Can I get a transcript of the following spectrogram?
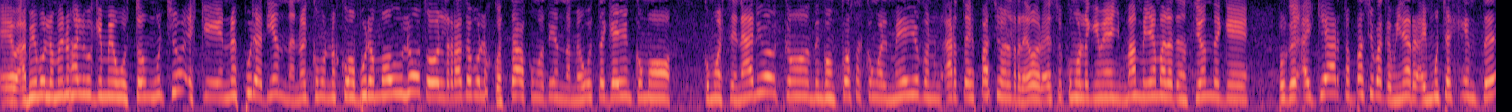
Eh, a mí por lo menos algo que me gustó mucho es que no es pura tienda, no es como, no es como puro módulo todo el rato por los costados como tienda. Me gusta que hayan como, como escenarios con, cosas como el medio, con harto espacio alrededor. Eso es como lo que más me llama la atención de que, porque hay que harto espacio para caminar, hay mucha gente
